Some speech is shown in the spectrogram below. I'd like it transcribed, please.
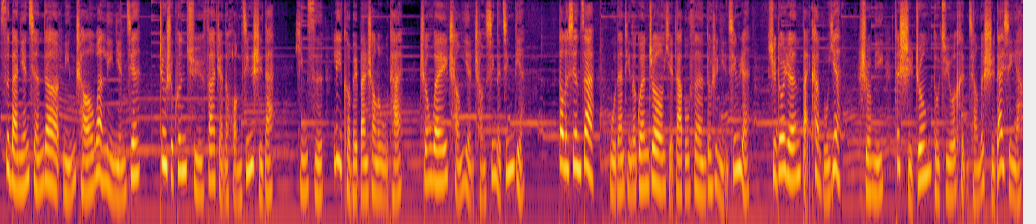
四百年前的明朝万历年间，正是昆曲发展的黄金时代，因此立刻被搬上了舞台，成为常演常新的经典。到了现在，《牡丹亭》的观众也大部分都是年轻人，许多人百看不厌，说明它始终都具有很强的时代性呀。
